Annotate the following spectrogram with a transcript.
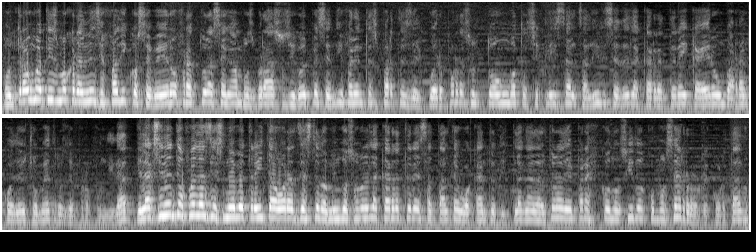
Con traumatismo craneoencefálico severo, fracturas en ambos brazos y golpes en diferentes partes del cuerpo, resultó un motociclista al salirse de la carretera y caer a un barranco de 8 metros de profundidad. El accidente fue a las 19.30 horas de este domingo sobre la carretera estatal Tehuacán-Teotitlán a la altura del paraje conocido como Cerro Recortado.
